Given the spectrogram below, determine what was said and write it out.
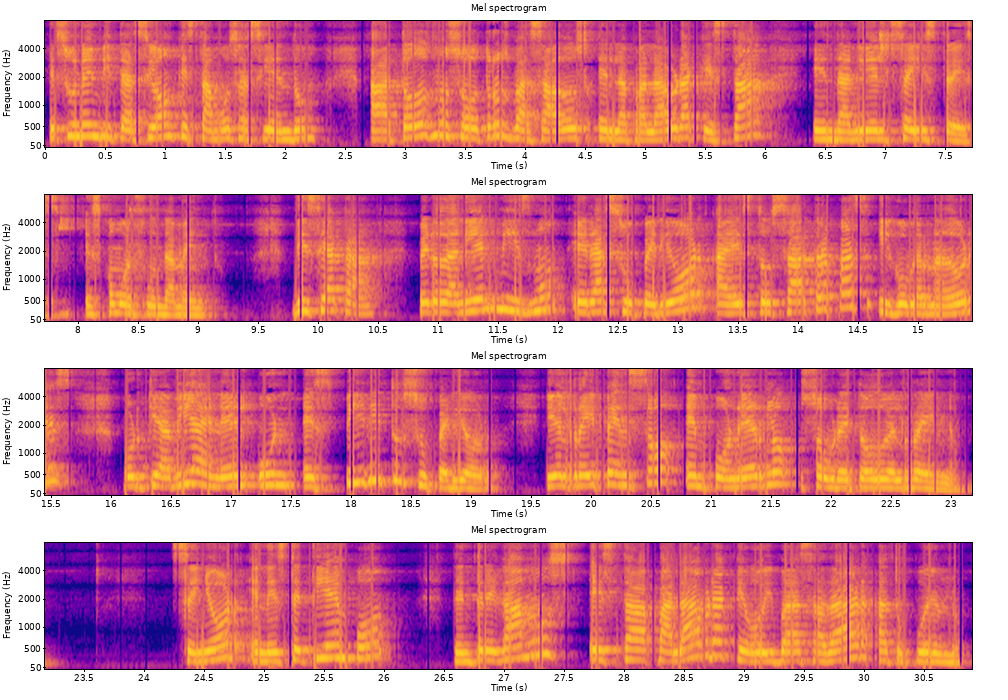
Es una invitación que estamos haciendo a todos nosotros basados en la palabra que está en Daniel 6.3. Es como el fundamento. Dice acá, pero Daniel mismo era superior a estos sátrapas y gobernadores porque había en él un espíritu superior y el rey pensó en ponerlo sobre todo el reino. Señor, en este tiempo te entregamos esta palabra que hoy vas a dar a tu pueblo.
